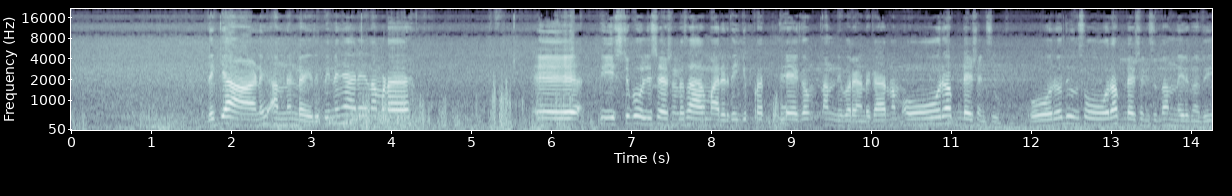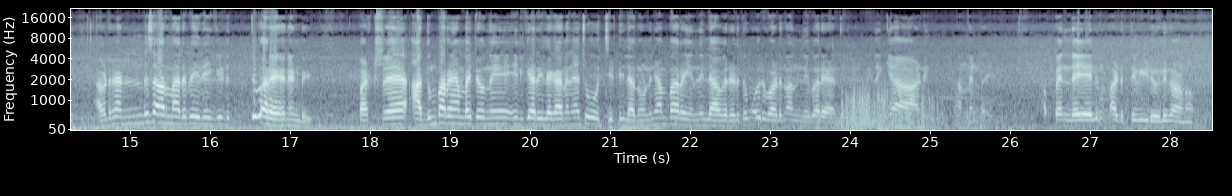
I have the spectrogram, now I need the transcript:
ഇതൊക്കെയാണ് അന്നുണ്ടായത്. പിന്നെ ഞാൻ നമ്മുടെ ഈസ്റ്റ് പോലീസ് സ്റ്റേഷനിലെ സാറന്മാരുടെ അടുത്തേക്ക് പ്രത്യേകം നന്ദി പറയാനുണ്ട്. കാരണം ഓരോ അപ്ഡേഷൻസും ഓരോ ദിവസവും ഓരോ അപ്ഡേഷൻസും തന്നിരുന്നത് അവിടെ രണ്ട് സാറന്മാരുടെ പേരേക്ക് എടുത്ത് പറയാനുണ്ട്. പക്ഷേ അതും പറയാൻ പറ്റുമെന്ന് എനിക്കറിയില്ല. കാരണം ഞാൻ ചോദിച്ചിട്ടില്ല. അതുകൊണ്ട് ഞാൻ പറയുന്നില്ല. അവരുടെ അടുത്തും ഒരുപാട് നന്ദി പറയാനുണ്ട്. ഇതൊക്കെയാണ് അന്നുണ്ടായത്. അപ്പം എന്തായാലും അടുത്ത വീഡിയോയിൽ കാണാം.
